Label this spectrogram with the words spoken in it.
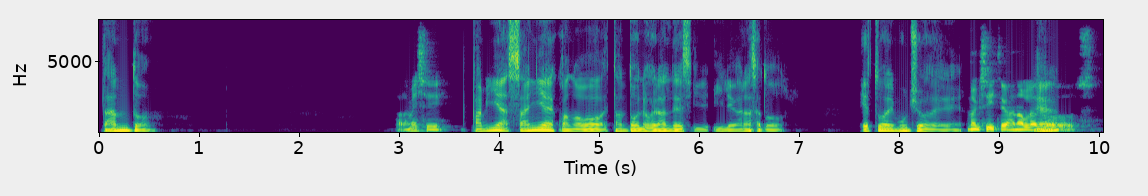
¿Tanto? Para mí sí. Para mí hazaña es cuando vos están todos los grandes y, le ganas a todos. Esto hay mucho de... No existe ganarle a ¿Eh? todos.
